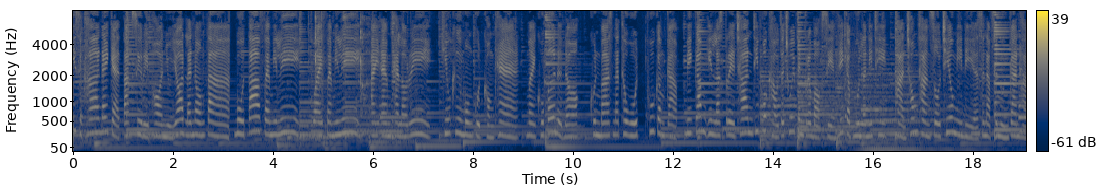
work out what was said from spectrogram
2025 ได้แก่ตักสิริพรอยู่ยอดและน้องตา บูต้า Family Y Family I am Calorie คิ้ วคือมงกุฎของแคร์ไมคูเปอร์เดอะด็อก คุณบาสนัทวุฒิ ผู้กำกับมิกัมอิลลัสเตรชันที่พวกเขาจะช่วยเป็นกระบอกเสียงให้กับมูลนิธิ ผ่านช่องทางโซเชียลมีเดียสนับสนุนการหา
